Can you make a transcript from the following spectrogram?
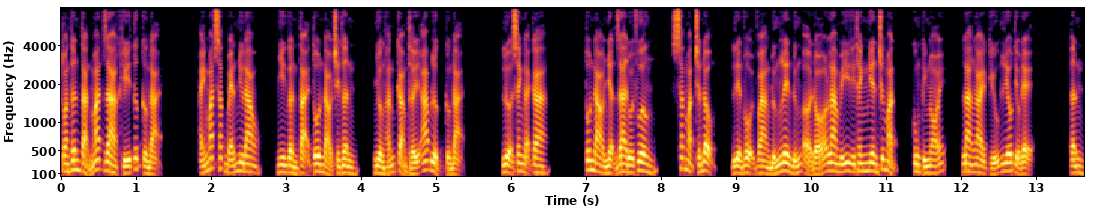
Toàn thân tản mát ra khí tức cường đại. Ánh mắt sắc bén như đao, nhìn gần tại tôn đào trên thân, nhường hắn cảm thấy áp lực cường đại. Lựa xanh đại ca. Tôn đào nhận ra đối phương, sắc mặt chấn động, liền vội vàng đứng lên đứng ở đó lam y thanh niên trước mặt, cung kính nói, là ngài cứu liêu tiểu đệ. Ân,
